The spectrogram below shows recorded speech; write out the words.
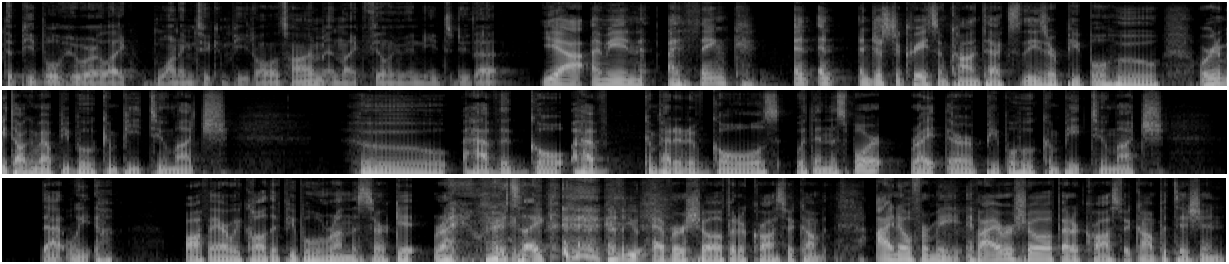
the people who are like wanting to compete all the time and like feeling the need to do that? Yeah, I mean, I think and and and just to create some context, these are people who we're going to be talking about people who compete too much, who have the goal have competitive goals within the sport, right? There are people who compete too much that we off air we called it people who run the circuit, right? Where it's like if you ever show up at a CrossFit comp I know for me, if I ever show up at a CrossFit competition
